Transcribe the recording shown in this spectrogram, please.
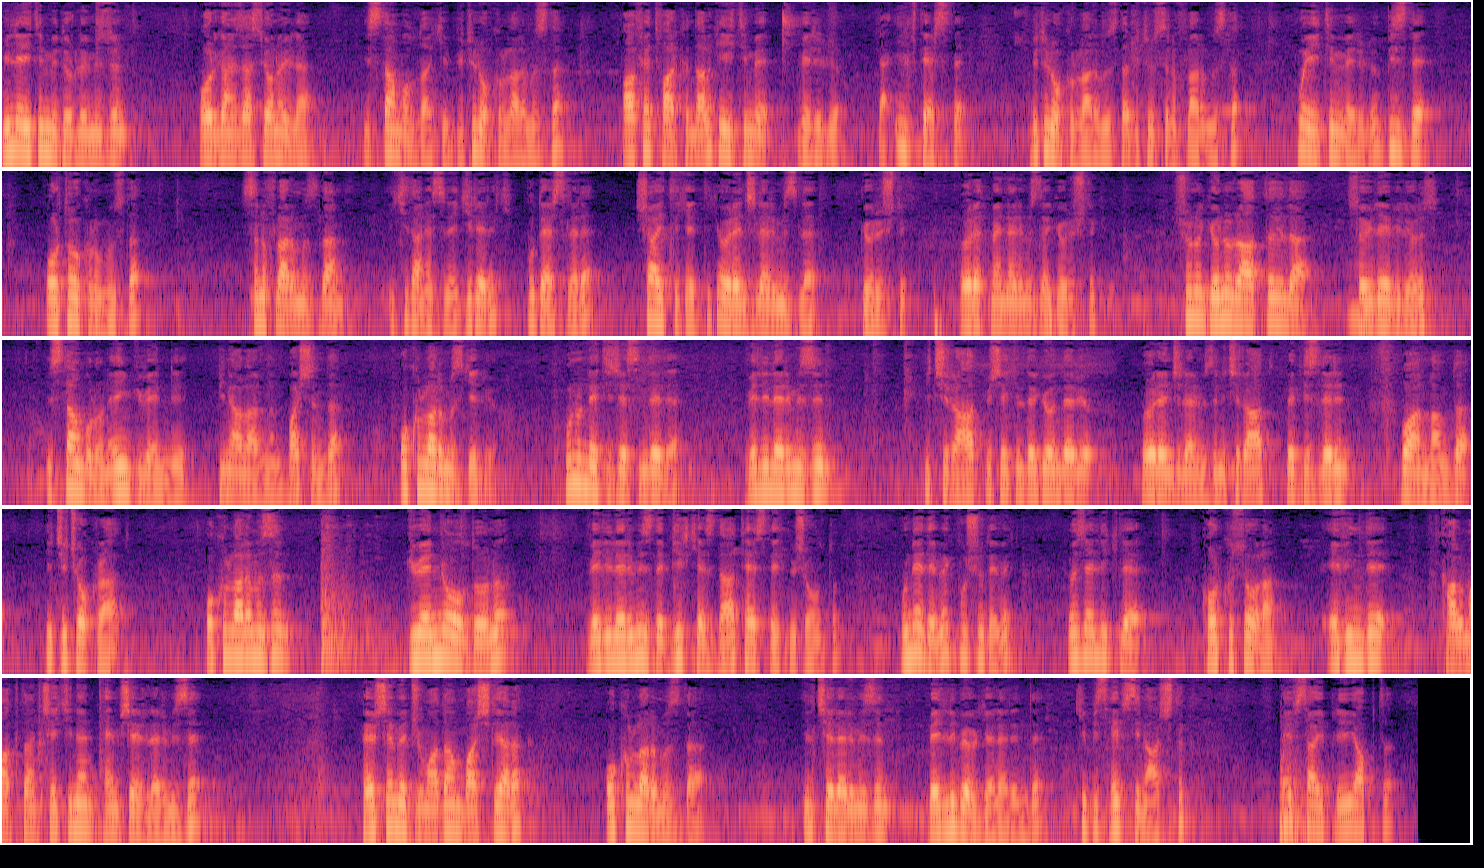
Milli Eğitim Müdürlüğümüzün organizasyonuyla İstanbul'daki bütün okullarımızda afet farkındalık eğitimi veriliyor. Ya ilk derste bütün okullarımızda, bütün sınıflarımızda bu eğitim veriliyor. Biz de ortaokulumuzda sınıflarımızdan iki tanesine girerek bu derslere şahitlik ettik. Öğrencilerimizle görüştük. Öğretmenlerimizle görüştük. Şunu gönül rahatlığıyla söyleyebiliyoruz. İstanbul'un en güvenli binalarının başında okullarımız geliyor. Bunun neticesinde de velilerimizin içi rahat bir şekilde gönderiyor. Öğrencilerimizin içi rahat ve bizlerin bu anlamda içi çok rahat. Okullarımızın güvenli olduğunu velilerimiz de bir kez daha test etmiş oldu. Bu ne demek? Bu şu demek. Özellikle korkusu olan, evinde kalmaktan çekinen hemşerilerimize Perşembe Cuma'dan başlayarak okullarımızda, ilçelerimizin belli bölgelerinde ki biz hepsini açtık, ev sahipliği yaptı.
